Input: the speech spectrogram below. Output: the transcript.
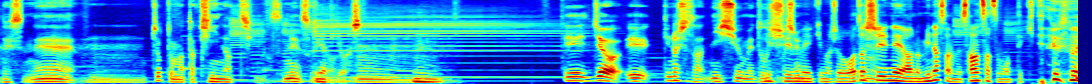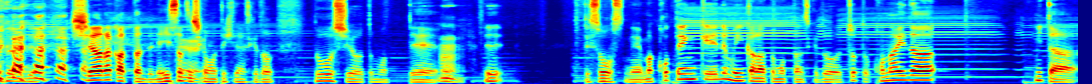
ですね。うん。ちょっとまた気になってきますね。そういうの。気になってきました。うん。うん。えーじゃあ、えー木下さん2週目どう2しましょう？週目いきましょう。私ね、あの皆さんね3冊持ってきてるので 知らなかったんでね1冊しか持ってきてないんですけど、どうしようと思って、うん。ででそうですね、まあ、古典系でもいいかなと思ったんですけどちょっとこの間見た、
